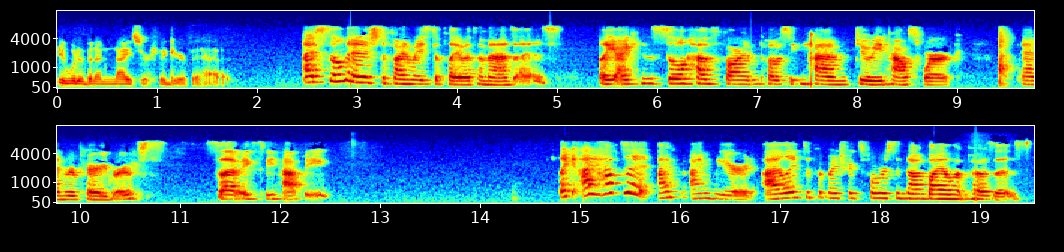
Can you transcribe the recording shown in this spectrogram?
it would have been a nicer figure if it had it. I've still managed to find ways to play with him as is. Like I can still have fun posing him doing housework and repairing roofs. So that makes me happy. Like I have to I'm I'm weird. I like to put my transformers in non-violent poses.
